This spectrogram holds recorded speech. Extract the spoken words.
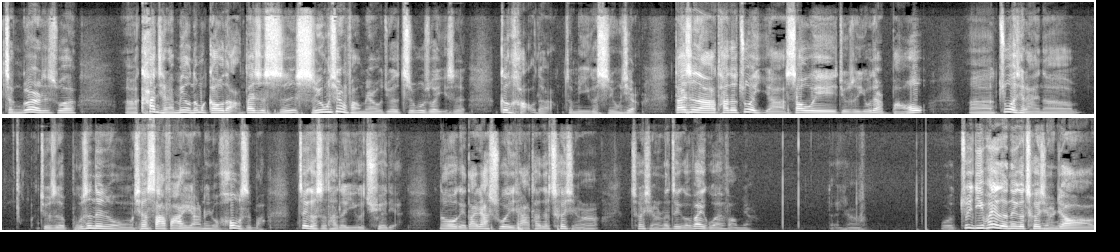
整个的说，呃，看起来没有那么高档，但是实实用性方面，我觉得织物座椅是更好的这么一个实用性。但是呢，它的座椅啊，稍微就是有点薄，呃，坐起来呢，就是不是那种像沙发一样那种厚实吧。这个是它的一个缺点，那我给大家说一下它的车型，车型的这个外观方面。等一下啊，我最低配的那个车型叫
